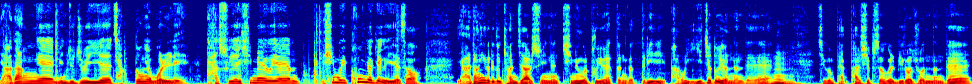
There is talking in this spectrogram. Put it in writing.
야당의 민주주의의 작동의 원리, 다수의 힘에 의한 힘의 폭력에 의해서 야당이 그래도 견제할 수 있는 기능을 부여했던 것들이 바로 이 제도였는데 음. 지금 180석을 밀어주었는데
